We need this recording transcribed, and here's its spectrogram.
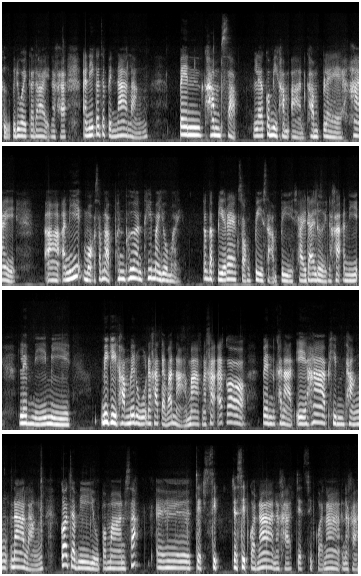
ถือไปด้วยก็ได้นะคะ อันนี้ก็จะเป็นหน้าหลังเป็นคำศัพท์แล้วก็มีคำอ่านคำแปลให้อ,อันนี้เหมาะสำหรับเพื่อนๆที่มาอยู่ใหม่ ตั้งแต่ปีแรก 2 ปี 3 ปีใช้ได้เลยนะคะ อันนี้เล่มนี้มีมีกี่คำไม่รู้นะคะ แต่ว่าหนามากนะคะแล้วก็เป็นขนาด A5 พิมพ์ทั้งหน้าหลัง ก็จะมีอยู่ประมาณสักเจ็ดสิบ เจ็ดสิบกว่าหน้านะคะ 70 กว่าหน้านะคะ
